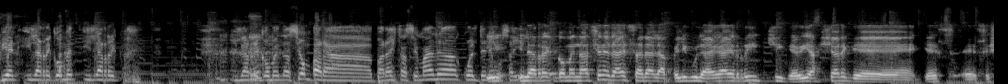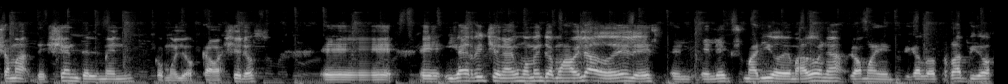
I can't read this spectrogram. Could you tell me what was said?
Bien, y la, recomen- y la, rec- y la recomendación para, para esta semana, ¿cuál Y, tenemos ahí? y la recomendación era esa, era la película de Guy Ritchie que vi ayer, que, que es, eh, se llama The Gentleman, como los caballeros. Eh, eh, y Guy Ritchie en algún momento hemos hablado de él, es el, el ex marido de Madonna, vamos a identificarlo rápido,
